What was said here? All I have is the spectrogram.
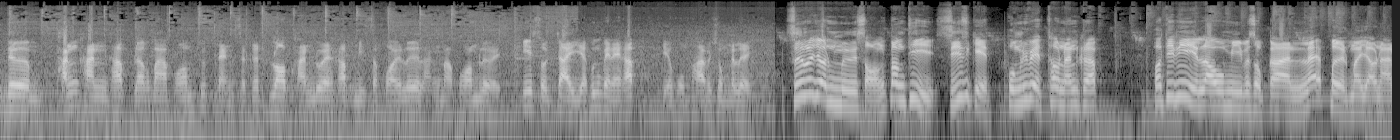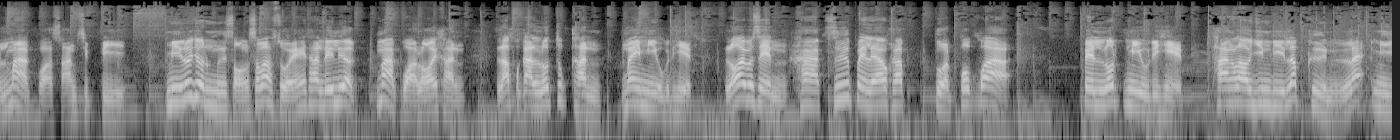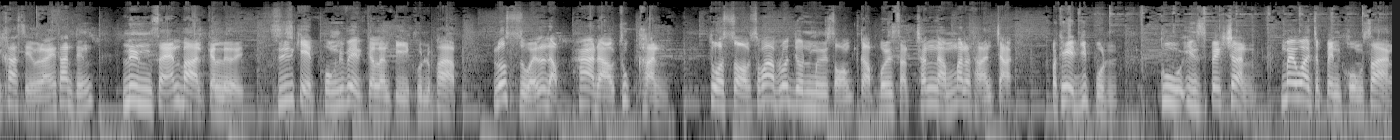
เดิมทั้งคันครับ แล้วมาพร้อมชุดแต่งสเกิร์ตรอบคันด้วยครับ มีสปอยเลอร์หลังมาพร้อมเลยที่สนใจอย่าเพิ่งไปไหนครับ เดี๋ยวผมพาไปชมกันเลย ซื้อรถยนต์มือ 2 ต้องที่สีสเกตพงนิเวศเท่านั้นครับ เพราะที่นี่เรามีประสบการณ์และเปิดมายาวนานมากกว่า 30 ปี มีรถยนต์มือ 2 สภาพสวยให้ท่านได้เลือกมากกว่าร้อยคัน รับประกันรถทุกคันไม่มีอุบัติเหตุ100%หากซื้อไปแล้วครับ ตรวจพบว่าเป็นรถมีอุบัติเหตุ ทางเรายินดีรับคืน และมีค่าเสียเวลาให้ท่านถึง 1 0 0 0 0แบาทกันเลยซีสเกตพงนิเวศการันตีคุณภาพ รถสวยระดับ 5 ดาวทุกคัน ตรวจสอบสภาพรถยนต์มือ 2 กับบริษัทชั้นนำมาตรฐานจากประเทศญี่ปุ่นกูอินสเป t ชั่นไม่ว่าจะเป็นโครงสร้าง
